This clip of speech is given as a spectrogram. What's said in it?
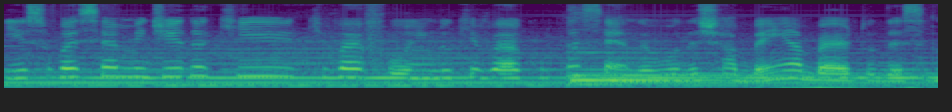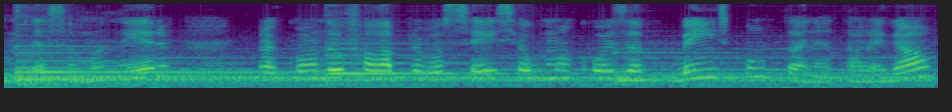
Isso vai ser à medida que, que vai fluindo, que vai acontecendo. Eu vou deixar bem aberto desse, dessa maneira, para quando eu falar para vocês ser alguma coisa bem espontânea, tá legal?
